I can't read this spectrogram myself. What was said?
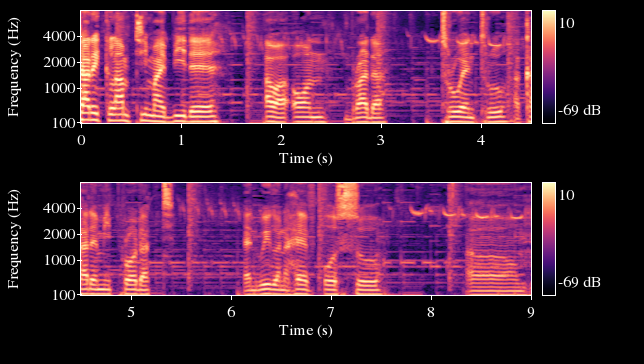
Tariq Lamptey might be there, our own brother, through and through, academy product. And we're gonna have also um,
